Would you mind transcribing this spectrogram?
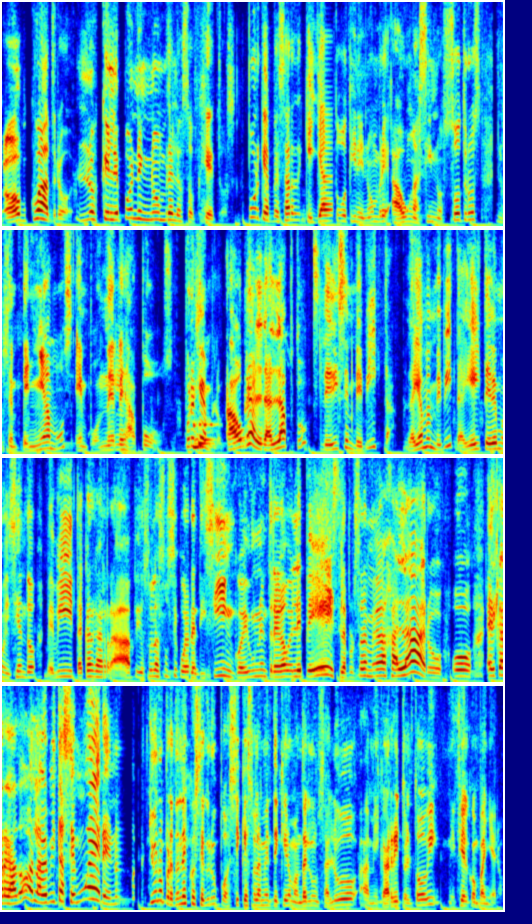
Top 4. Los que le ponen nombre a los objetos. Porque a pesar de que ya todo tiene nombre, aún así nosotros nos empeñamos en ponerles apodos. Por ejemplo, ahora la laptop le dicen bebita, la llaman bebita y ahí te vemos diciendo bebita, carga rápido, son las 11.45, hay un entregado del EPS, la persona me va a jalar o, o el cargador, la bebita se muere, ¿no? Yo no pertenezco a ese grupo, así que solamente quiero mandarle un saludo a mi carrito, el Toby, mi fiel compañero.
